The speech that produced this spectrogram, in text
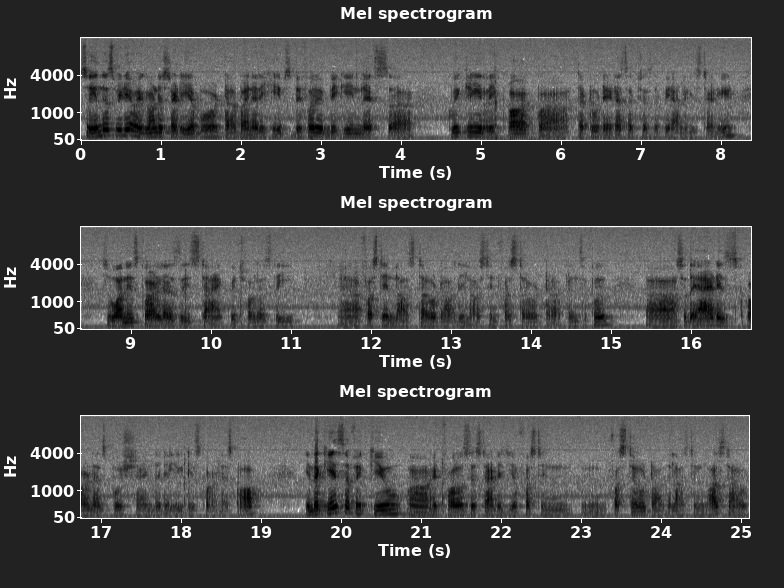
So in this video we're going to study about uh, binary heaps. Before we begin let's uh, quickly recap uh, the two data structures that we already studied. So one is called as the stack which follows the uh, first in last out or the last in first out uh, principle. Uh, so the add is called as push and the delete is called as pop. In the case of a queue uh, it follows the strategy of first in first out or the last in last out.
